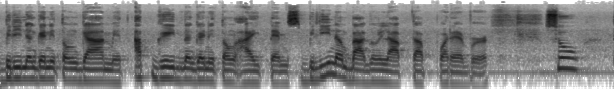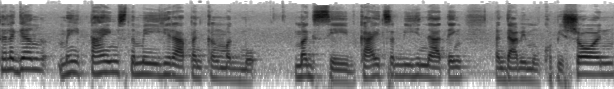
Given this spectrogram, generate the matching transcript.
Bili ng ganitong gamit, upgrade ng ganitong items, bili ng bagong laptop, whatever. So, talagang may times na may hirapan kang mag mag-save. Kahit sabihin natin, ang dami mong komisyon,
